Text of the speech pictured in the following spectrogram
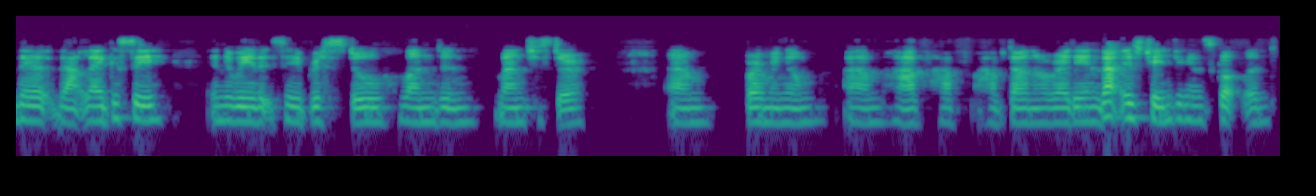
the, that legacy in the way that, say, Bristol, London, Manchester, um, Birmingham um, have, have have done already, and that is changing in Scotland,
